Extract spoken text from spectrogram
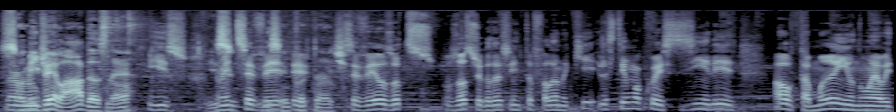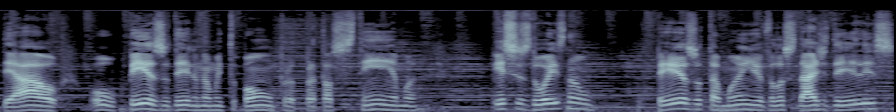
São niveladas, né? Isso. Isso- você vê, isso é importante. você vê os outros, os outros jogadores que a gente tá falando aqui, eles têm uma coisinha ali, ah, o tamanho não é o ideal, ou o peso dele não é muito bom pra, pra tal sistema. Esses dois não. O peso, o tamanho e a velocidade deles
